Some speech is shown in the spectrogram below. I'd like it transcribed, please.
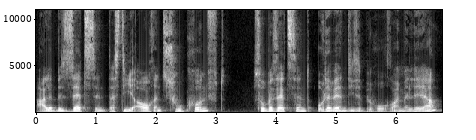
alle besetzt sind, dass die auch in Zukunft so besetzt sind oder werden diese Büroräume leer?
